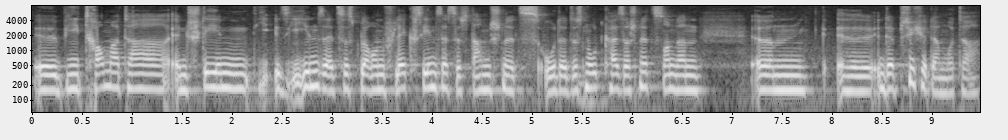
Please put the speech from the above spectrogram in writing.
äh, wie Traumata entstehen, die, jenseits des blauen Flecks, jenseits des Dammschnitts oder des Notkaiserschnitts, sondern ähm, äh, in der Psyche der Mutter.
